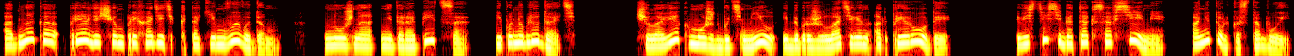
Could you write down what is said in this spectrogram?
Однако, прежде чем приходить к таким выводам, Нужно не торопиться и понаблюдать. Человек может быть мил и доброжелателен от природы, вести себя так со всеми, а не только с тобой.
